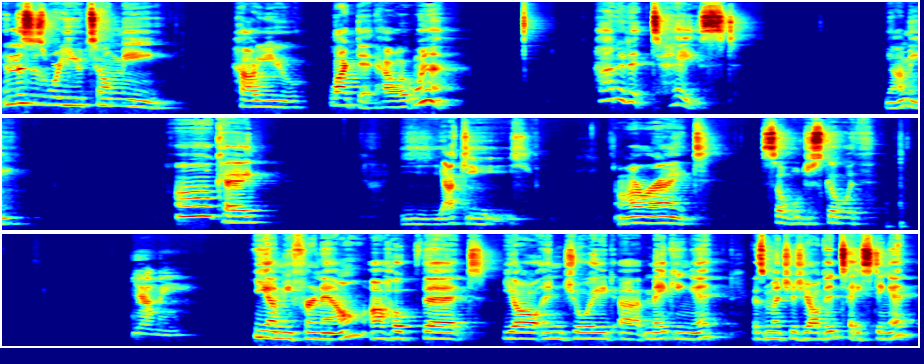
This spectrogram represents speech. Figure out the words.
And this is where you tell me how you liked it, how it went. How did it taste? Yummy. Okay. Yucky. All right. So we'll just go with Yummy. yummy for now. I hope that y'all enjoyed uh, making it as much as y'all did tasting it.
